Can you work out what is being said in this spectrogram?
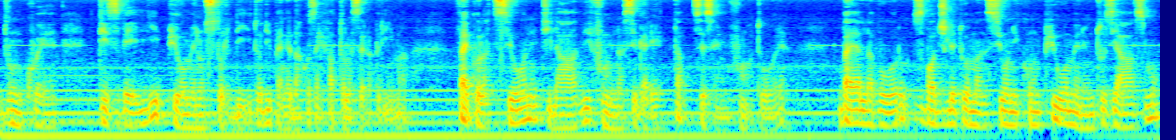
Dunque, ti svegli più o meno stordito, dipende da cosa hai fatto la sera prima. Fai colazione, ti lavi, fumi una sigaretta, se sei un fumatore Vai al lavoro, svolgi le tue mansioni con più o meno entusiasmo,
